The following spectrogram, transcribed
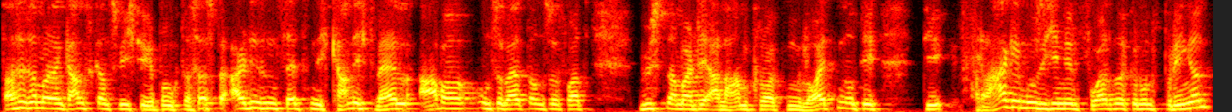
Das ist einmal ein ganz, ganz wichtiger Punkt. Das heißt, bei all diesen Sätzen, ich kann nicht, weil, aber und so weiter und so fort, müssten einmal die Alarmglocken läuten und die, die Frage muss ich in den Vordergrund bringen,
